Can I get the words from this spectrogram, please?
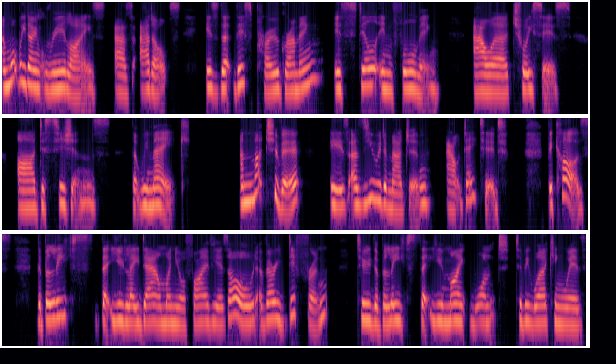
And what we don't realize as adults is that this programming is still informing our choices, our decisions that we make. And much of it is, as you would imagine, outdated because the beliefs that you lay down when you're five years old are very different to the beliefs that you might want to be working with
